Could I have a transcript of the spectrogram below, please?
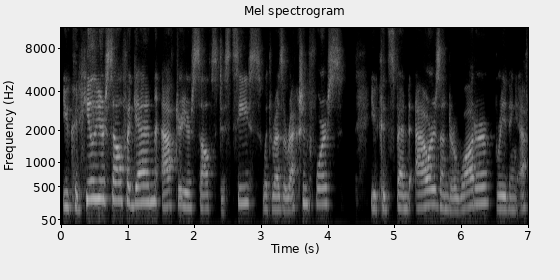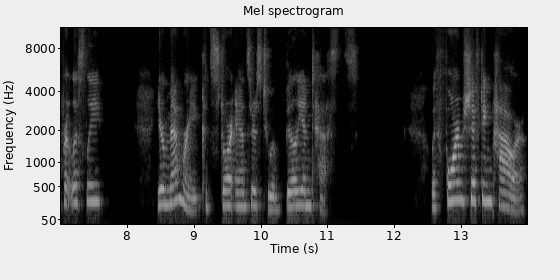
You could heal yourself again after yourself's decease with resurrection force. You could spend hours underwater, breathing effortlessly. Your memory could store answers to a billion tests. With form shifting power,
